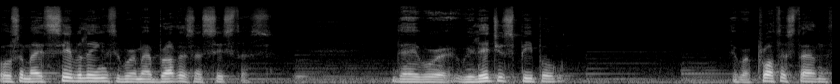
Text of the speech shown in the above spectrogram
Also, my siblings were my brothers and sisters. They were religious people. They were Protestant.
